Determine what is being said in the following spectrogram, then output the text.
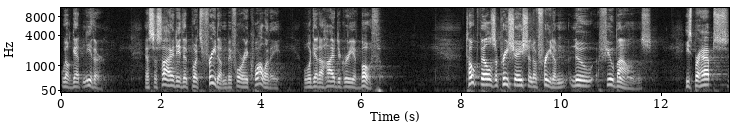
will get neither. A society that puts freedom before equality will get a high degree of both. Tocqueville's appreciation of freedom knew few bounds. He's perhaps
